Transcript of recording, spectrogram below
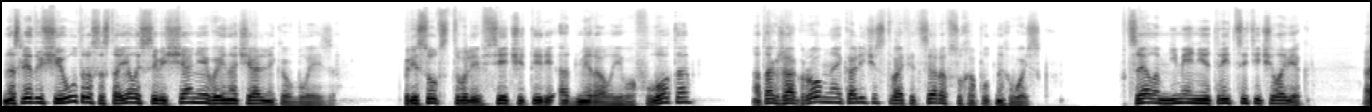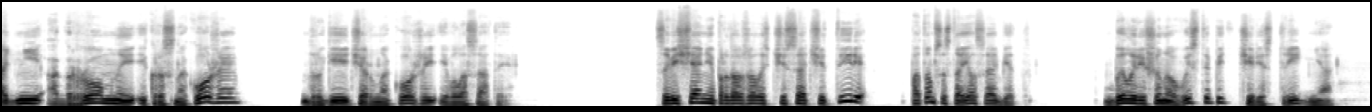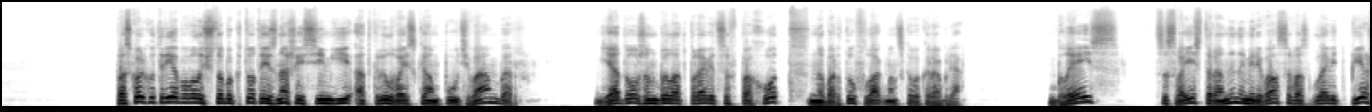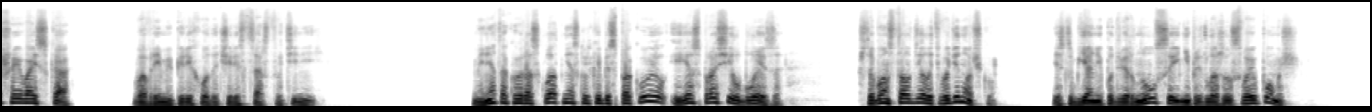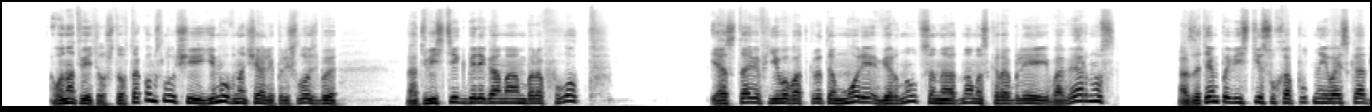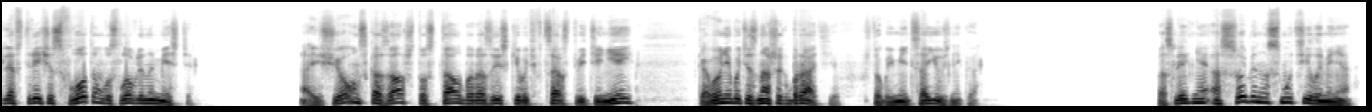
На следующее утро состоялось совещание военачальников Блейза. Присутствовали все четыре адмирала его флота, а также огромное количество офицеров сухопутных войск. В целом не менее 30 человек, одни огромные и краснокожие, другие чернокожие и волосатые. Совещание продолжалось часа четыре, потом состоялся обед. Было решено выступить через три дня — Поскольку требовалось, чтобы кто-то из нашей семьи открыл войскам путь в Амбер, я должен был отправиться в поход на борту флагманского корабля. Блейз со своей стороны намеревался возглавить пешие войска во время перехода через царство теней. Меня такой расклад несколько беспокоил, и я спросил Блейза, чтобы он стал делать в одиночку, если бы я не подвернулся и не предложил свою помощь. Он ответил, что в таком случае ему вначале пришлось бы отвести к берегам Амбара флот и, оставив его в открытом море, вернуться на одном из кораблей в Авернус, а затем повести сухопутные войска для встречи с флотом в условленном месте. А еще он сказал, что стал бы разыскивать в царстве теней кого-нибудь из наших братьев, чтобы иметь союзника. Последнее особенно смутило меня,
